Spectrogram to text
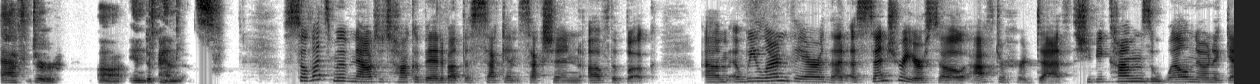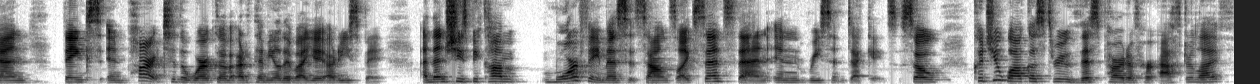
after uh, independence. So let's move now to talk a bit about the second section of the book. Um, and we learned there that a century or so after her death, she becomes well known again, thanks in part to the work of Artemio de Valle Arizpe. And then she's become more famous, it sounds like, since then in recent decades. So, could you walk us through this part of her afterlife?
